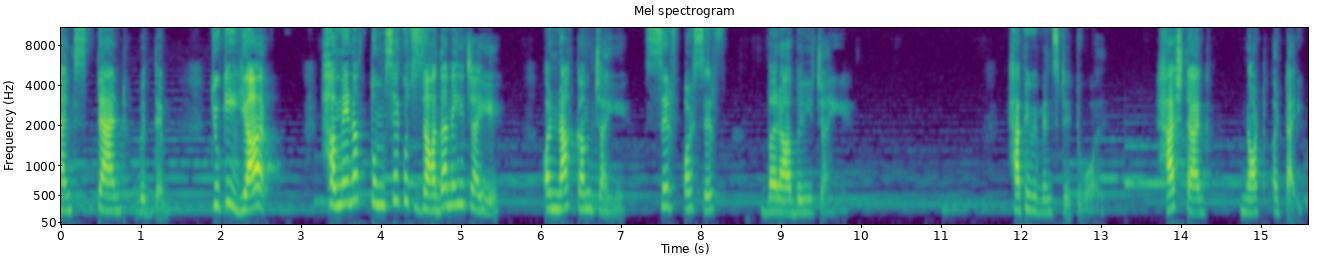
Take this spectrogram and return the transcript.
and stand with क्योंकि यार हमें ना तुमसे कुछ ज़्यादा नहीं चाहिए और ना कम चाहिए। सिर्फ़ और सिर्फ़ बराबरी चाहिए। Happy women's day to all hashtag not a type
